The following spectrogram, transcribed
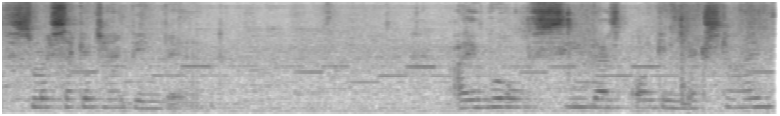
This is my second time being banned. I will see you guys all again next time.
